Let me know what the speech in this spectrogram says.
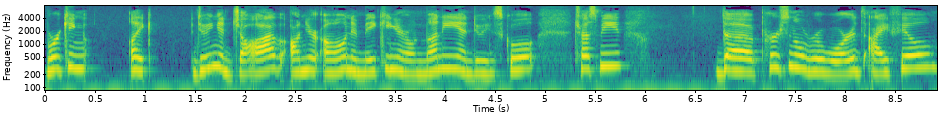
working like doing a job on your own and making your own money and doing school, trust me, the personal rewards I feel,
